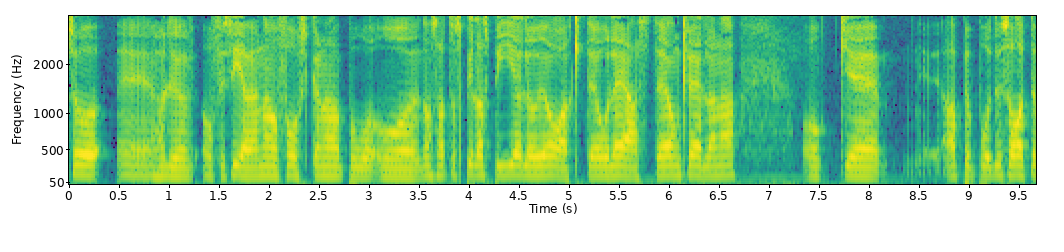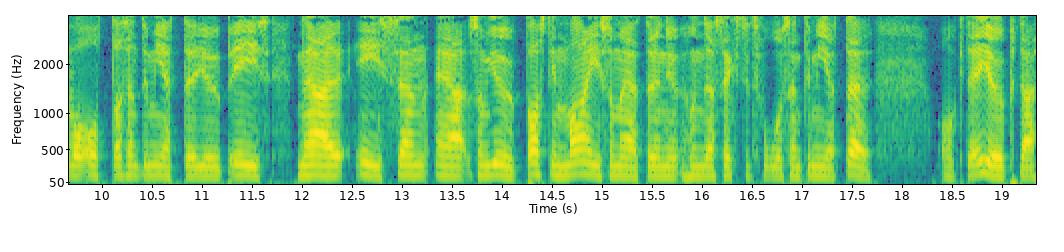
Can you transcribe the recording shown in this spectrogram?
så eh, höll ju officerarna och forskarna på och de satt och spelade spel och rökte och läste om kvällarna. Och eh, apropå, du sa att det var 8 cm djup is. När isen är som djupast i maj så mäter den ju 162 cm. Och det är djupt där.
